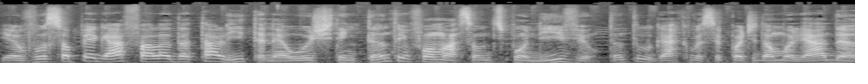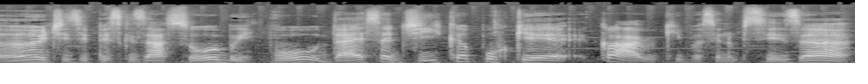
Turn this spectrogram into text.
Eu vou só pegar a fala da Talita, né? Hoje tem tanta informação disponível, tanto lugar que você pode dar uma olhada antes e pesquisar sobre. Vou dar essa dica porque, claro, que você não precisa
